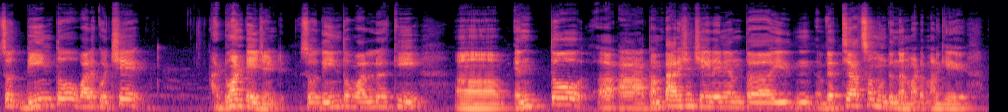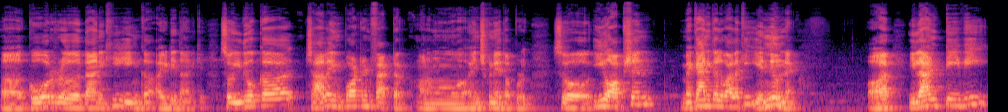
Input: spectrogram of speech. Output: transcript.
సో దీంతో వాళ్ళకి వచ్చే అడ్వాంటేజ్ ఏంటి? సో దీంతో వాళ్ళకి ఎంతో ఆ- కంపారిజన్ చేయలేనంత వ్యత్యాసం ఉంటుందన్నమాట మనకి కోర్ దానికి ఇంకా ఐటీ దానికి. సో ఇది ఒక చాలా ఇంపార్టెంట్ ఫ్యాక్టర్ మనము ఎంచుకునేటప్పుడు. సో ఈ ఆప్షన్ మెకానికల్ వాళ్ళకి ఎన్ని ఉన్నాయి? ఆర్ ఇలాంటివి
